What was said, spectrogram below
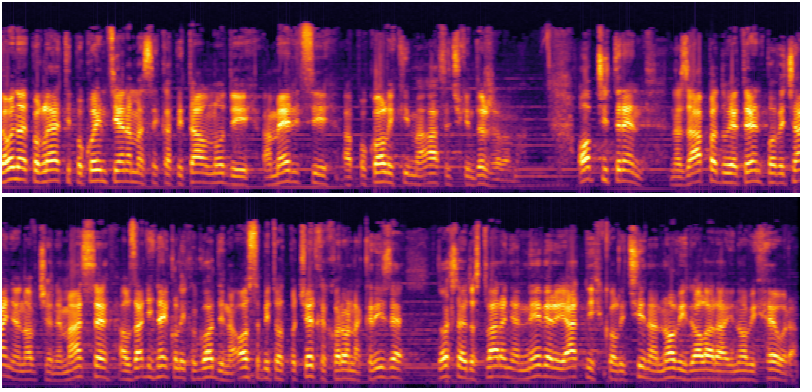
Dovoljno je pogledati po kojim cijenama se kapital nudi Americi, a po kolikima afričkim državama. Opći trend na zapadu je trend povećanja novčane mase, a u zadnjih nekoliko godina, osobito od početka korona krize, došlo je do stvaranja nevjerojatnih količina novih dolara i novih eura.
